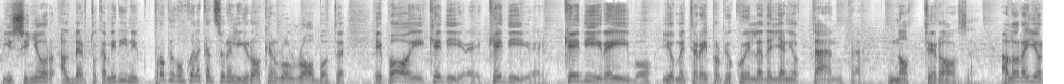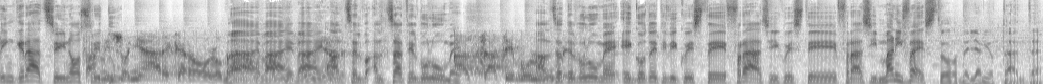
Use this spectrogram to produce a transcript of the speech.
il signor Alberto Camerini, proprio con quella canzone lì, Rock and Roll Robot. E poi, che dire, che dire, che dire Ivo? Io metterei proprio quella degli anni Ottanta, Notte Rosa. Allora io ringrazio i nostri Fammi due... sognare, Carollo. Vai, vai, vai. Alza il- alzate il volume. Alzate il volume. Alzate il volume e godetevi queste frasi, queste frasi manifesto degli anni Ottanta.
